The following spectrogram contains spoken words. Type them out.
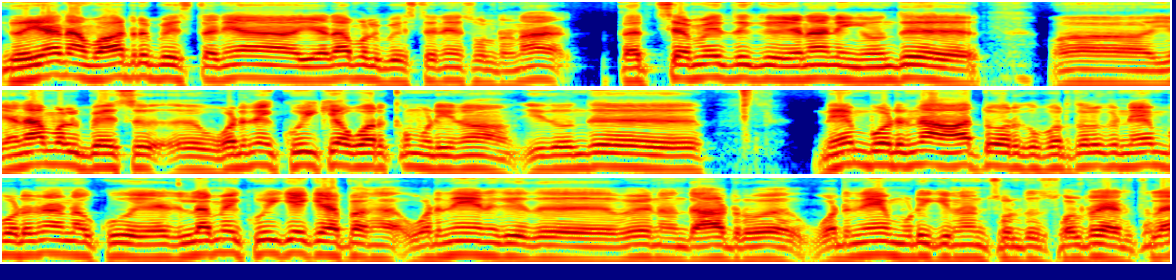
இதை ஏன் நான் வாட்டர் பேஸ் தனியாக எனாமல் பேஸ் தனியாக சொல்கிறேன்னா தற்சமயத்துக்கு ஏன்னா நீங்கள் வந்து எனாமல் பேஸு உடனே குயிக்காக ஒர்க்க முடியணும். இது வந்து நேம் போர்டுனா ஆர்ட் ஒர்க்கை பொறுத்தளவுக்கு நேம் போர்டுனா நான் கு எல்லாமே குயிக்காக கேட்பாங்க. உடனே எனக்கு இது வேணும் இந்த ஆர்டரு உடனே முடிக்கணும்னு சொல்லிட்டு சொல்கிற இடத்துல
